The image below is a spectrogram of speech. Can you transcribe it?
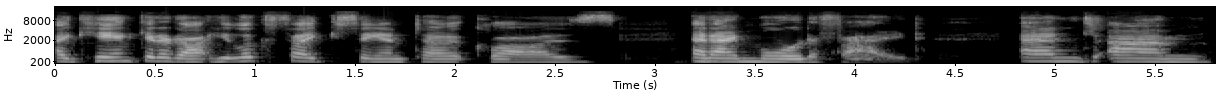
I can't get it off. He looks like Santa Claus, and I'm mortified. And um,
